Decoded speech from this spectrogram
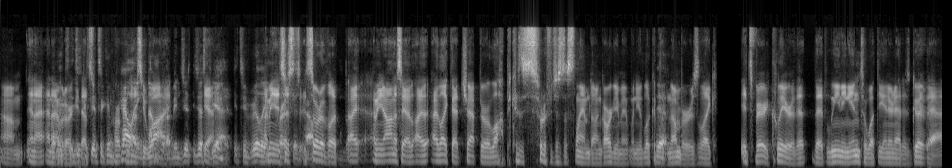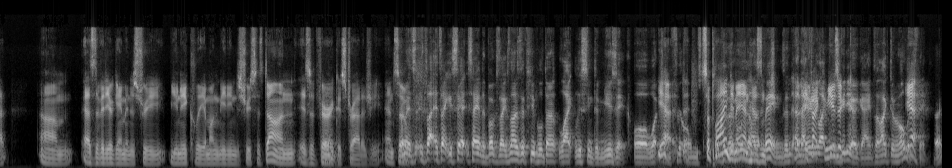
Um, and I and I, I would argue that's it's a compelling number. why. I mean, just, just yeah. yeah. it's a really. I mean, it's just it's sort of a. I, I mean, honestly, I, I like that chapter a lot because it's sort of just a slam dunk argument when you look at yeah. the numbers. Like, it's very clear that that leaning into what the internet is good at, um, as the video game industry uniquely among media industries has done, is a very mm. good strategy. And so, I mean, it's, it's, like it's like you say, say in the book, it's like it's not as if people don't like listening to music or watching yeah, films. Supply and demand hasn't things, and, and they fact, like music, video games. They like doing all yeah. these things, right?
